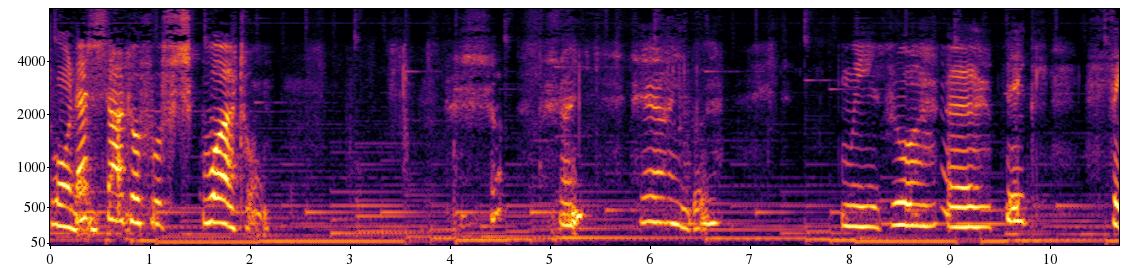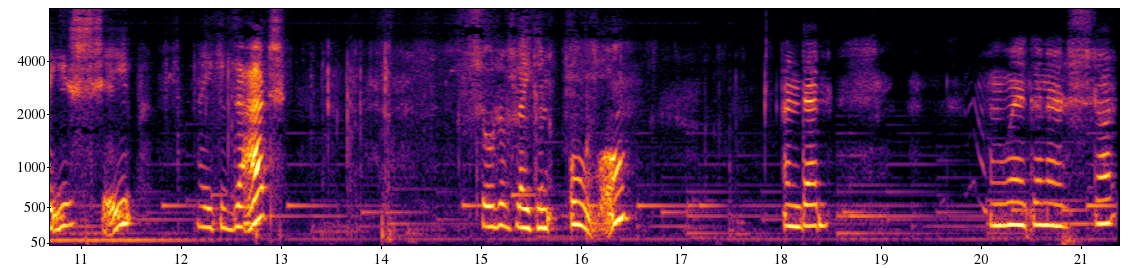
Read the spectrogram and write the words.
drawn Let's start off with Squirtle. So, so here you go we draw a big face shape like that, sort of like an oval. And then we're gonna start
